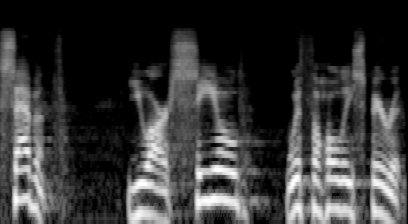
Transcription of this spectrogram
Seventh, you are sealed with the Holy Spirit.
